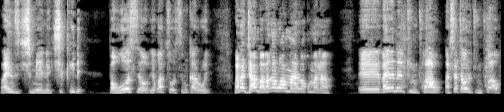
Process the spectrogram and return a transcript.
vainzi chimene chikide pawholesale yekwatsotsi mukaroi vana jamba vakarova mari vakomanavo e, vaive netunhu twavo. Hatichatauri tunhu twavo.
